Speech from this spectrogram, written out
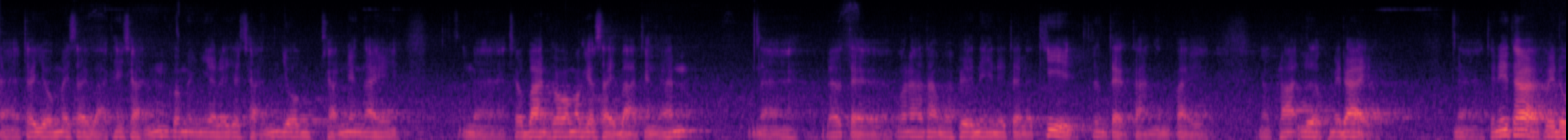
นะถ้าโยมไม่ใส่บาตรให้ฉันก็ไม่มีอะไรจะฉันโยมฉันยังไงนะชาวบ้านเขาก็มักจะใส่บาตรอย่างนั้นนะแล้วแต่วัฒนธรรมประเพณีในแต่ละที่ซึ่งแตกต่างกันไปนะพระเลือกไม่ได้นะทีนี้ถ้าไปดู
